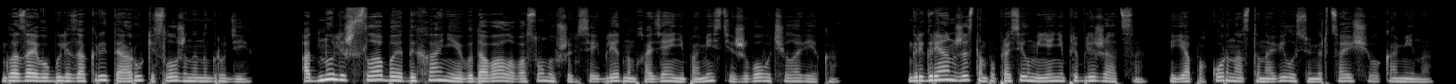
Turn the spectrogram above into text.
Глаза его были закрыты, а руки сложены на груди. Одно лишь слабое дыхание выдавало в осунувшемся и бледном хозяине поместья живого человека. Григориан жестом попросил меня не приближаться, и я покорно остановилась у мерцающего камина.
